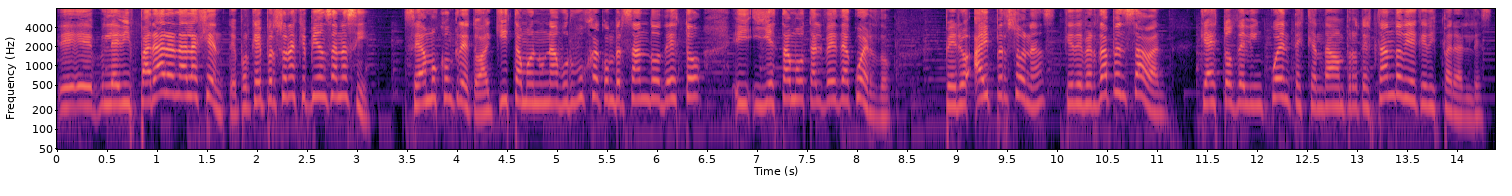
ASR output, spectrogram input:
eh, le dispararan a la gente, porque hay personas que piensan así. Seamos concretos, aquí estamos en una burbuja conversando de esto y estamos tal vez de acuerdo. Pero hay personas que de verdad pensaban que a estos delincuentes que andaban protestando había que dispararles.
